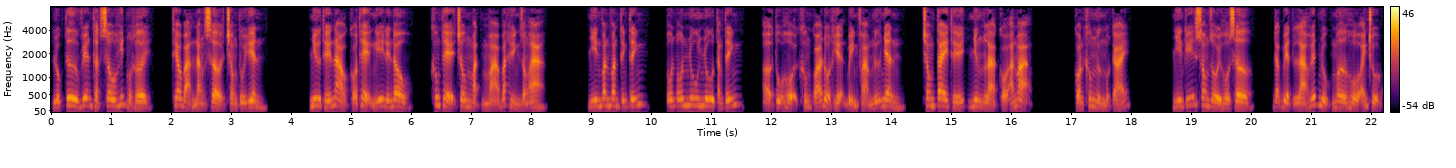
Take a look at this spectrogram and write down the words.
lục tư Viễn thật sâu hít một hơi, theo bản năng sở trong túi yên. Như thế nào có thể nghĩ đến đâu, không thể trông mặt mà bắt hình dòng A. Nhìn văn văn tĩnh tĩnh, ôn ôn nhu nhu tăng tĩnh, ở tụ hội không quá đột hiện bình phàm nữ nhân, trong tay thế nhưng là có án mạng. Còn không ngừng một cái. Nhìn kỹ xong rồi hồ sơ, đặc biệt là huyết nhục mơ hồ ảnh chụp,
